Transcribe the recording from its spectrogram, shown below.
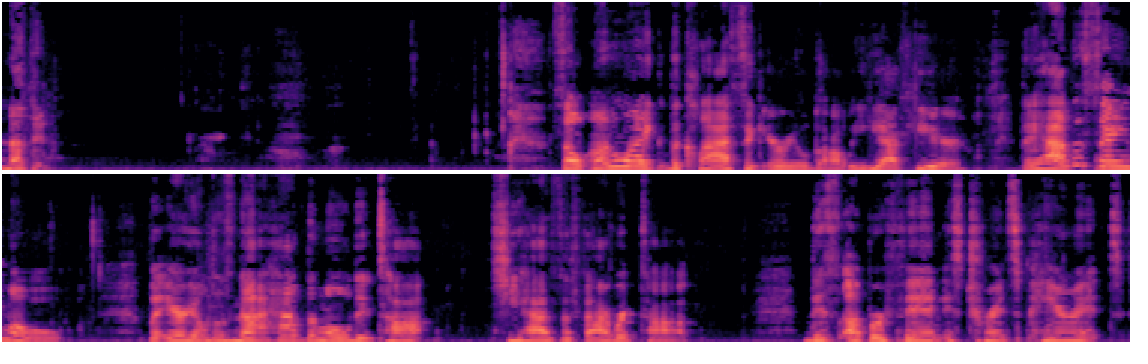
Nothing. So unlike the classic Ariel doll we have here, they have the same mold. But Ariel does not have the molded top. She has the fabric top. This upper fin is transparent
